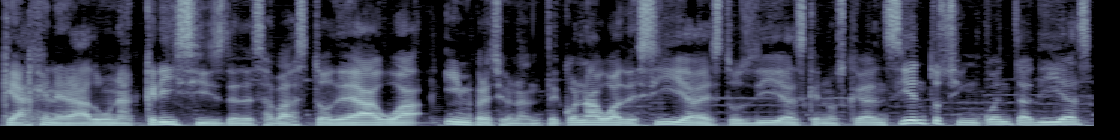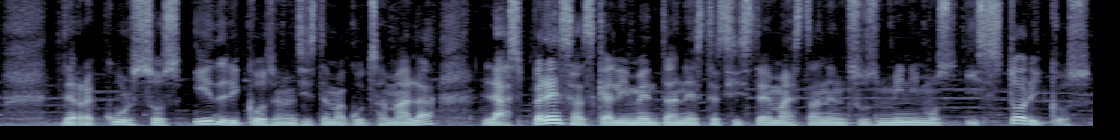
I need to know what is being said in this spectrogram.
que ha generado una crisis de desabasto de agua impresionante. Con agua decía estos días que nos quedan 150 días de recursos hídricos en el sistema Cutzamala. Las presas que alimentan este sistema están en sus mínimos históricos.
